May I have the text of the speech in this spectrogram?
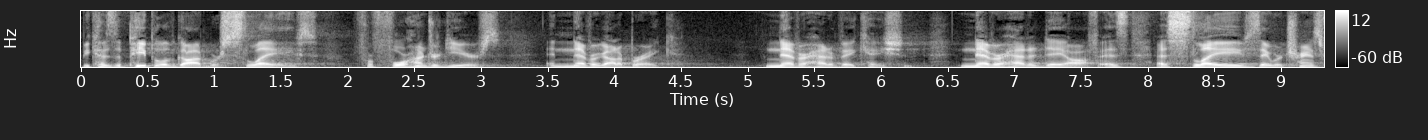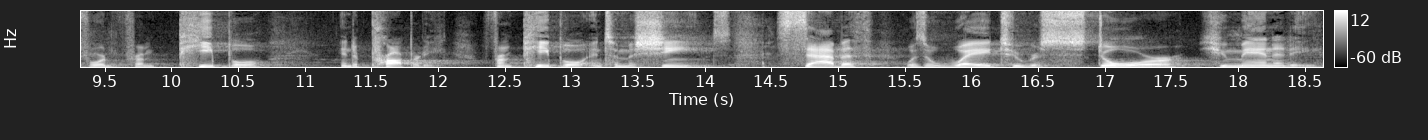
because the people of God were slaves for 400 years and never got a break, never had a vacation, never had a day off. As, as slaves, they were transformed from people into property, from people into machines. Sabbath was a way to restore humanity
